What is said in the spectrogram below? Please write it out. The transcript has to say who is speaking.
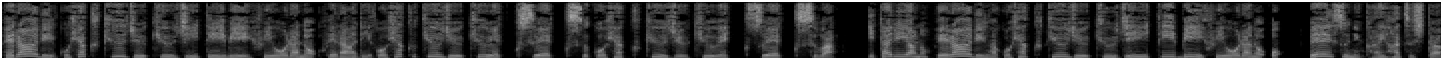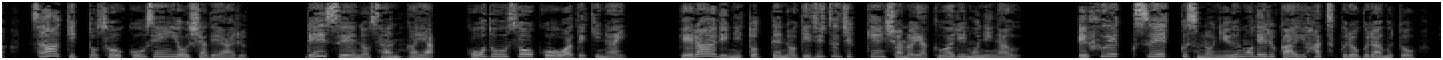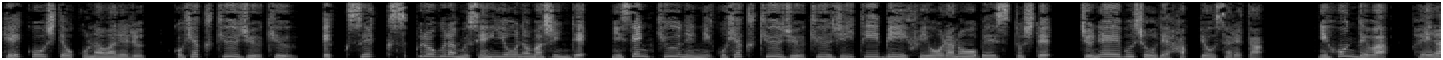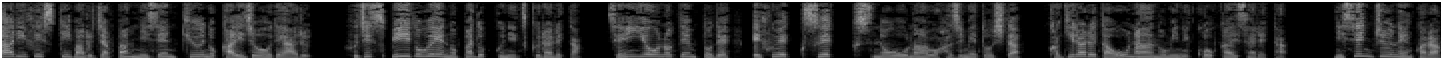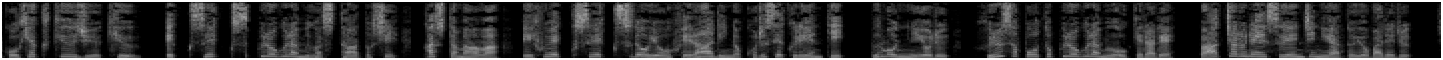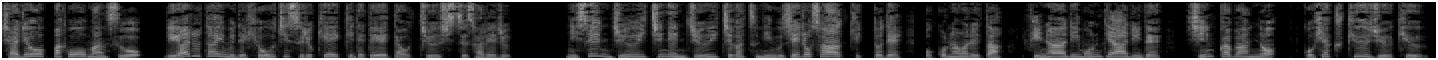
Speaker 1: フェラーリ 599GTB フィオラのフェラーリ 599XX599XX は、イタリアのフェラーリが 599GTB フィオラのをベースに開発したサーキット走行専用車である。レースへの参加や行動走行はできない。フェラーリにとっての技術実験者の役割も担う。FXX のニューモデル開発プログラムと並行して行われる 599XX プログラム専用のマシンで2009年に 599GTB フィオラノをベースとしてジュネーブ賞で発表された。日本ではフェラーリフェスティバルジャパン2009の会場である富士スピードウェイのパドックに作られた専用のテントで FXX のオーナーをはじめとした限られたオーナーのみに公開された。2010年から 599XX プログラムがスタートし、カスタマーは FXX 同様フェラーリのコルセクリエンティ部門によるフルサポートプログラムを受けられ、バーチャルレースエンジニアと呼ばれる車両パフォーマンスをリアルタイムで表示する計器でデータを抽出される。2011年11月にムジェロサーキットで行われたフィナーリモンディアーリで進化版の 599XX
